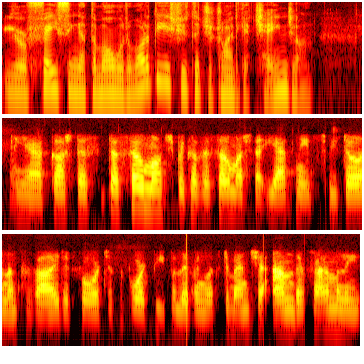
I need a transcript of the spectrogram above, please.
you're facing at the moment, and what are the issues that you're trying to get change on? Yeah, gosh, there's there's so much because there's so much that yet needs to be done and provided for to support people living with dementia and their families.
